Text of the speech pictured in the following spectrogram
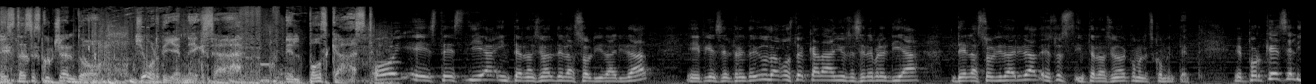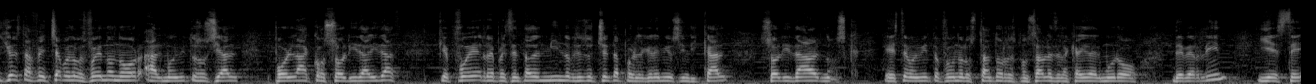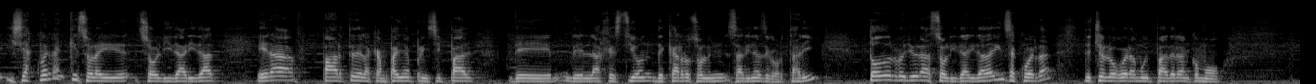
Estás escuchando Jordi Anexa, el podcast. Hoy este es Día Internacional de la Solidaridad. Eh, fíjense, el 31 de agosto de cada año se celebra el Día de la Solidaridad. Esto es internacional, como les comenté. Eh, ¿Por qué se eligió esta fecha? Bueno, pues fue en honor al movimiento social polaco Solidaridad, que fue representado en 1980 por el gremio sindical Solidarnosc. Este movimiento fue uno de los tantos responsables de la caída del muro de Berlín. Y, este, ¿y se acuerdan que Solidaridad era parte de la campaña principal de, de la gestión de Carlos Salinas de Gortari? Todo el rollo era solidaridad. ¿Alguien se acuerda? De hecho, luego era muy padre, eran como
